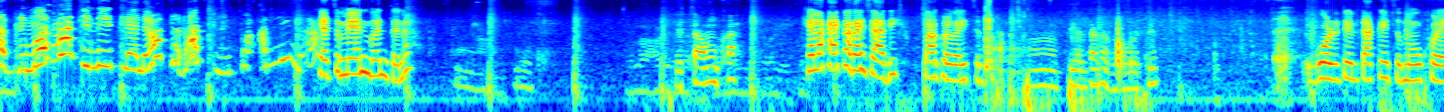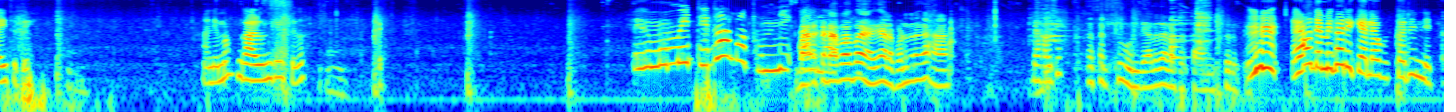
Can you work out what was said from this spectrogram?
घरातली मर माती निघलेली आता ना ह्याचं मेन बनतं ना. ते चावून खा. ह्याला काय करायचं आधी? पाकळवायचं. हां तेल टाकायचं गोड तेल. गोड तेल टाकायचं मग उकळायचं ते. आणि मग गाळून घ्यायचं ग. ए, मम्मी ती झाला तुम्ही बारका डाबा बाय याला पण का हा. राहू दे. तसं ठेवून द्यायला झाला काम सुरू उहुं, राहू दे मी घरी केलं करीन नीट.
